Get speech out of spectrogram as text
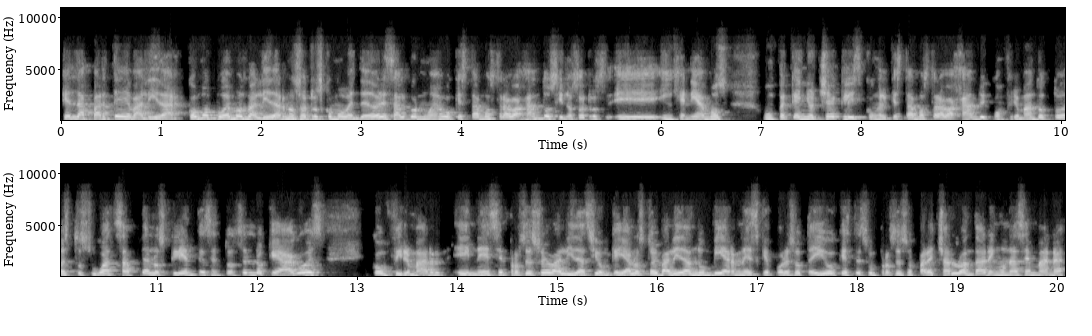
que es la parte de validar. ¿Cómo podemos validar nosotros como vendedores algo nuevo que estamos trabajando si nosotros eh, ingeniamos un pequeño checklist con el que estamos trabajando y confirmando todos estos WhatsApp de los clientes? Entonces lo que hago es confirmar en ese proceso de validación, que ya lo estoy validando un viernes, que por eso te digo que este es un proceso para echarlo a andar en una semana,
